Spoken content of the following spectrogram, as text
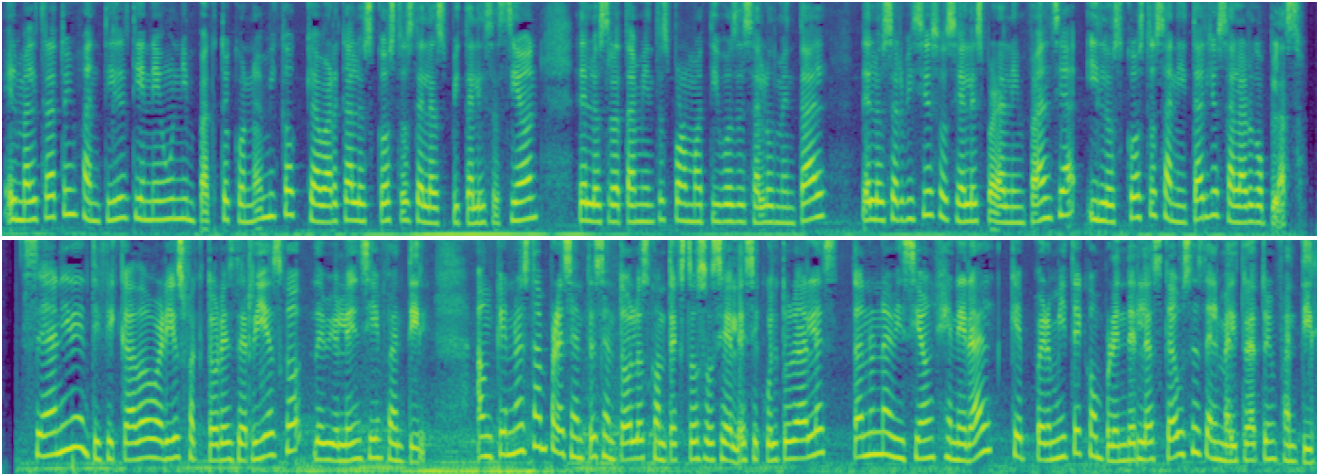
el maltrato infantil tiene un impacto económico que abarca los costos de la hospitalización, de los tratamientos por motivos de salud mental, de los servicios sociales para la infancia y los costos sanitarios a largo plazo. Se han identificado varios factores de riesgo de violencia infantil. Aunque no están presentes en todos los contextos sociales y culturales, dan una visión general que permite comprender las causas del maltrato infantil.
